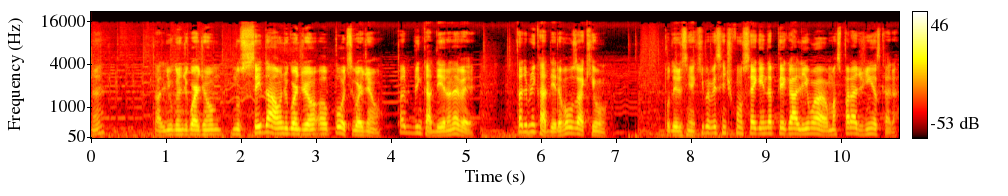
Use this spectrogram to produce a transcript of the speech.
né? Tá ali o grande guardião. Não sei da onde o guardião... Oh, putz, guardião. Tá de brincadeira, né, velho? Tá de brincadeira. Vou usar aqui um poderzinho aqui pra ver se a gente consegue ainda pegar ali uma, umas paradinhas, cara.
